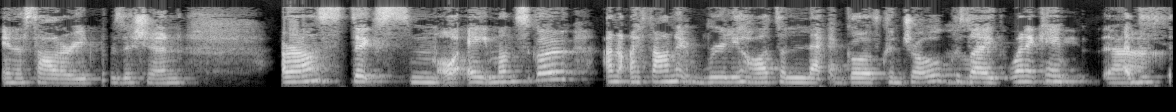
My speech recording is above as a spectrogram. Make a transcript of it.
in a salaried position around six or eight months ago and i found it really hard to let go of control because oh, uh-huh. like when it came uh, yeah. the,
